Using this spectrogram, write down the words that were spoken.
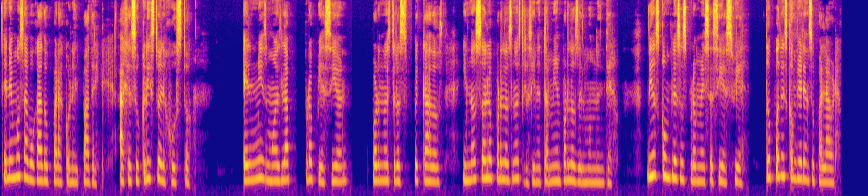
tenemos abogado para con el Padre, a Jesucristo el justo. Él mismo es la propiación por nuestros pecados, y no solo por los nuestros, sino también por los del mundo entero. Dios cumple sus promesas y es fiel. Tú puedes confiar en su palabra.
